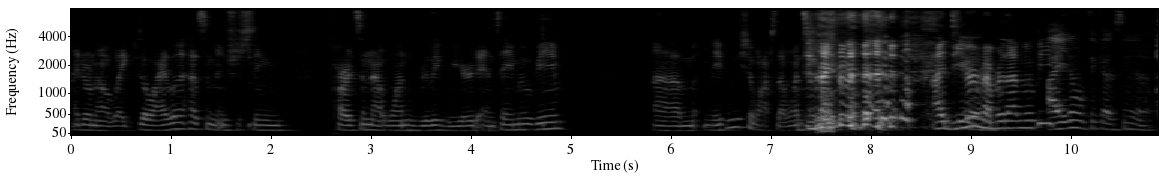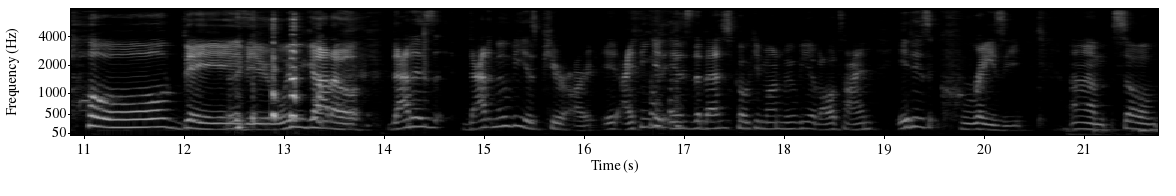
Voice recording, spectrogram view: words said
i don't know like delilah has some interesting parts in that one really weird Entei movie um, maybe we should watch that one time i do you remember that movie I don't think I've seen it. Oh baby, we gotta. That is that movie is pure art. It, I think it is the best Pokemon movie of all time. It is crazy. Um, so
